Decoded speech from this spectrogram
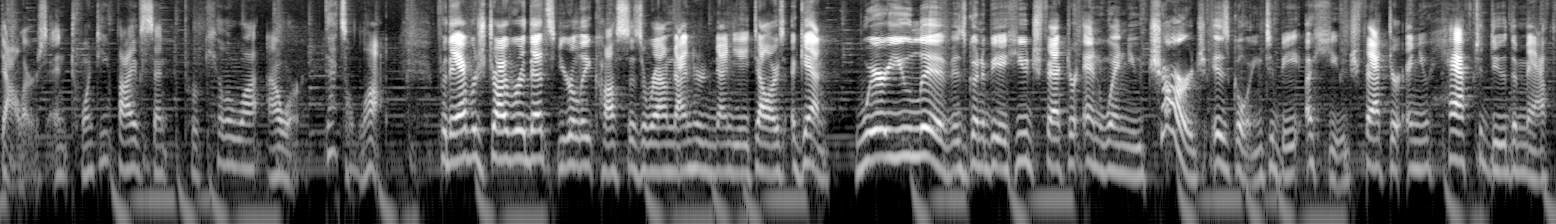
$1.25 per kilowatt hour. That's a lot. For the average driver, that's yearly cost is around $998. Again, Where you live is going to be a huge factor, and when you charge is going to be a huge factor, and you have to do the math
